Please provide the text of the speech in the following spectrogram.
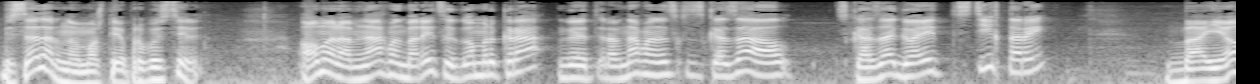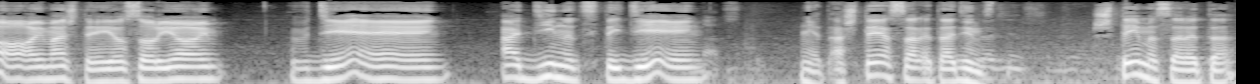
Беседер, ну, может, ее пропустили. Омар Равнахман Барыцкий, Омар Кра, говорит, Равнахман Барыцкий сказал, сказал, говорит, стих второй, Байой маштею сорьем. В день, одиннадцатый день. 15. Нет, аштеясар это одиннадцатый. 11. Штеймасар это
